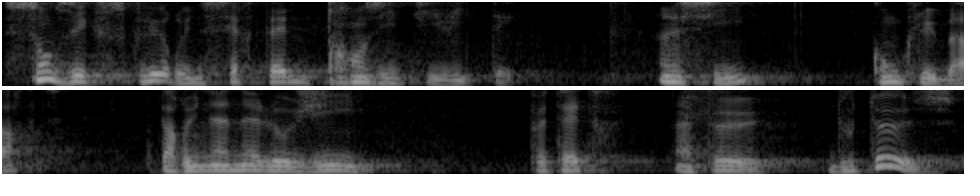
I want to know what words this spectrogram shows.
sans exclure une certaine transitivité. Ainsi, conclut Barthes, par une analogie peut-être un peu douteuse,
